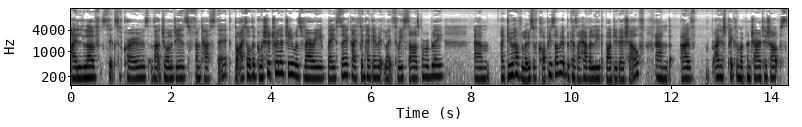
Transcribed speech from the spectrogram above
I love Six of Crows. That duology is fantastic. But I thought the Grisha trilogy was very basic. I think I gave it like three stars probably. Um, I do have loads of copies of it because I have a Leigh Bardugo shelf and I've I just pick them up in charity shops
